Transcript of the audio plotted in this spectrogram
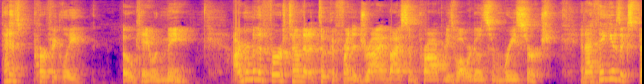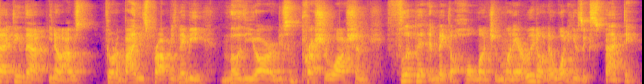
that is perfectly okay with me. I remember the first time that I took a friend to drive by some properties while we are doing some research. And I think he was expecting that, you know, I was going to buy these properties, maybe mow the yard, do some pressure washing, flip it, and make a whole bunch of money. I really don't know what he was expecting.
